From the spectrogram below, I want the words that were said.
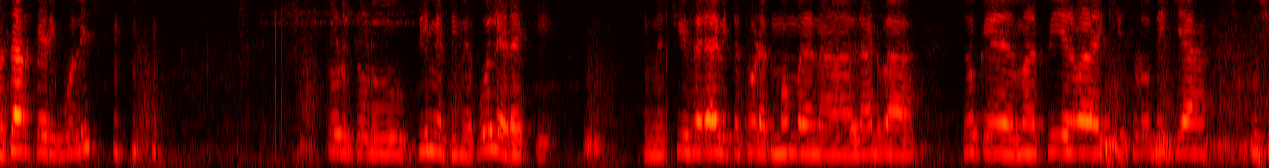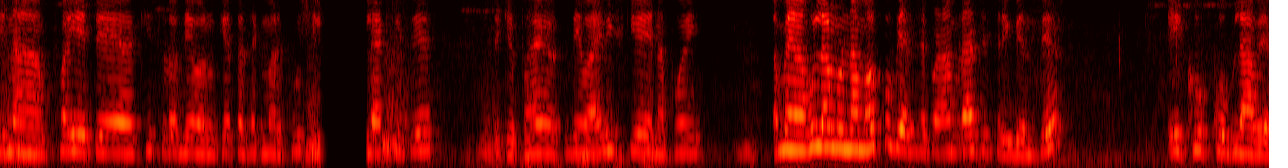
હજાર ફેરી બોલીશ. થોડું થોડું ધીમે ધીમે બોલે રાખી અને ખીહર આવી તો થોડાક મમરાના લાડવા. જો કે મારા પિયરવાળાએ ખીસડો દઈ ગયા. ખુશીના ફઈએ તે ખીસડો દેવાનું કહેતા છે કે મારે ખુશી લાગી છે. કે ભાઈ દેવા આવીશ કે એના ફઈ. અમે ગુલામનું નામ અક્કુબેન છે, પણ આમ રાજેશ્રી બેન છે. એ ખૂબ ખૂબ લાવે.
